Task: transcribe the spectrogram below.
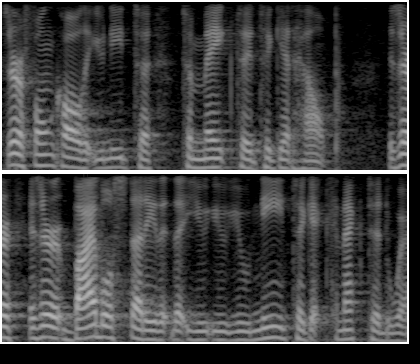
Is there a phone call that you need to, to make to, to get help? Is there, is there a Bible study that, that you, you, you need to get connected with?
